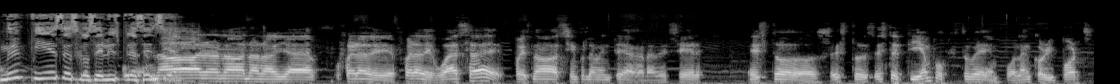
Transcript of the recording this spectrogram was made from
No empieces, José Luis Plasencia. No, no, no, no, no, ya fuera de fuera de WhatsApp, pues no, simplemente agradecer estos estos este tiempo que estuve en Polanco Reports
